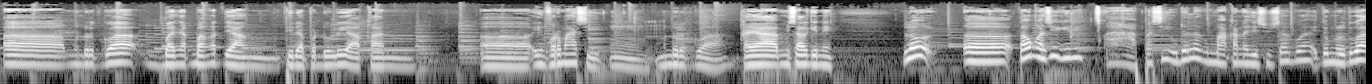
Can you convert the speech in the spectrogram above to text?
eh, menurut gua banyak banget yang tidak peduli akan eh, informasi. Hmm. Menurut gua kayak misal gini, lo eh, tahu nggak sih gini? Ah, apa sih? Udahlah makan aja susah gua. Itu menurut gua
